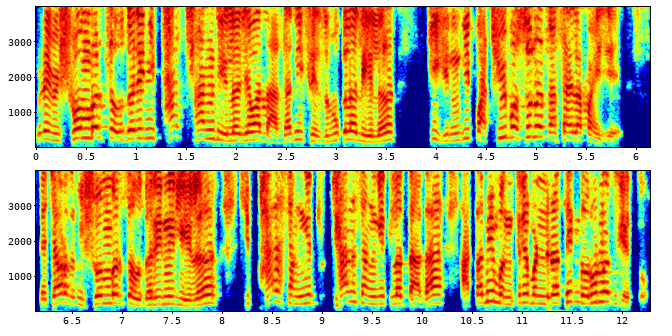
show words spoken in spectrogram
म्हणजे विश्वंभर चौधरींनी फार छान लिहिलं जेव्हा दादानी फेसबुकला लिहिलं की हिंदी पाचवी पासूनच असायला पाहिजे. त्याच्यावर विश्वंभर चौधरींनी लिहिलं की फार सांगित छान सांगितलं दादा आता मी मंत्रिमंडळात हे करूनच घेतो.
